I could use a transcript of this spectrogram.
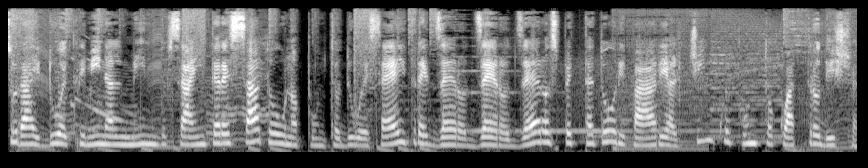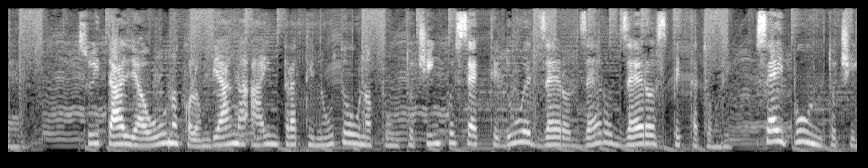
Su Rai 2 Criminal Minds ha interessato 1.263000 spettatori pari al 5.4 di share. Su Italia 1 Colombiana ha intrattenuto 1.572000 spettatori, 6.5.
